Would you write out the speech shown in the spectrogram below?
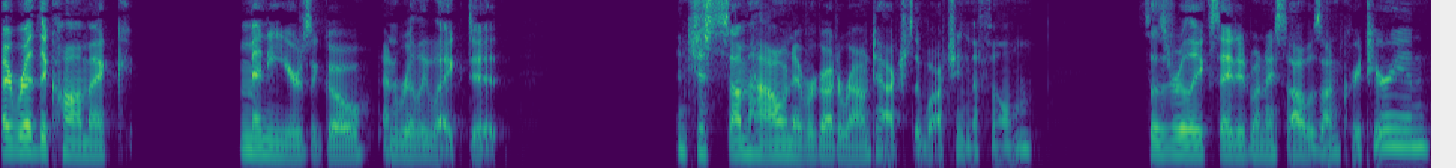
I read the comic many years ago and really liked it. And just somehow never got around to actually watching the film. So I was really excited when I saw it was on Criterion.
